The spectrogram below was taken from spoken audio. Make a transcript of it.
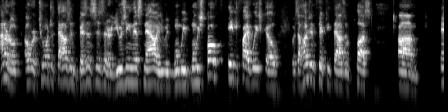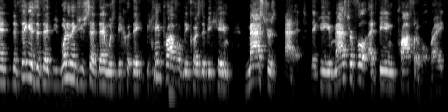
I don't know over two hundred thousand businesses that are using this now. When we when we spoke eighty five weeks ago, it was one hundred fifty thousand plus. Um, and the thing is that they, one of the things you said then was because they became profitable because they became masters at it. They became masterful at being profitable, right?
